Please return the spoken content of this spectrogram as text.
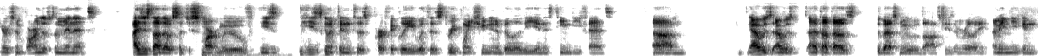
Harrison Barnes of some minutes. I just thought that was such a smart move. He's he's going to fit into this perfectly with his three point shooting ability and his team defense. Um, I was I was I thought that was the best move of the offseason, really. I mean, you can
